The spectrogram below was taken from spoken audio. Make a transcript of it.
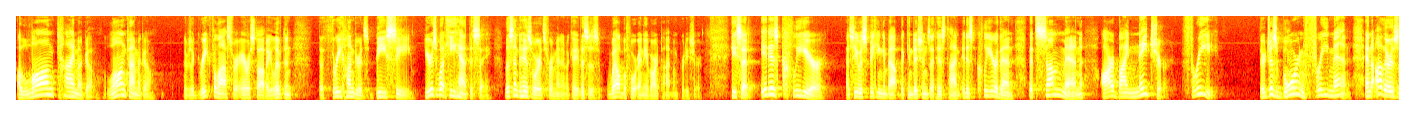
a long time ago, long time ago, there was a Greek philosopher, Aristotle. He lived in the 300s BC. Here's what he had to say. Listen to his words for a minute, okay? This is well before any of our time, I'm pretty sure. He said, It is clear, as he was speaking about the conditions at his time, it is clear then that some men are by nature free they're just born free men, and others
